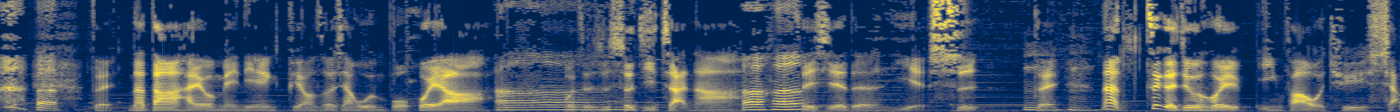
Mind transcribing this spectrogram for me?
嗯对，那当然还有每年，比方说像文博会啊，啊，或者是设计展啊，这些的也是。对，嗯那这个就会引发我去想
